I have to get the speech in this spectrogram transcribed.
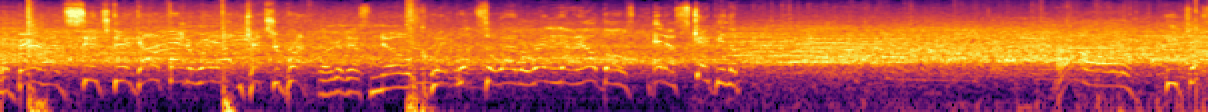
The bear hug cinched in. Gotta find a way out and catch your breath. Look at this, no quit whatsoever, raining down elbows and escaping the... Uh-oh, he just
